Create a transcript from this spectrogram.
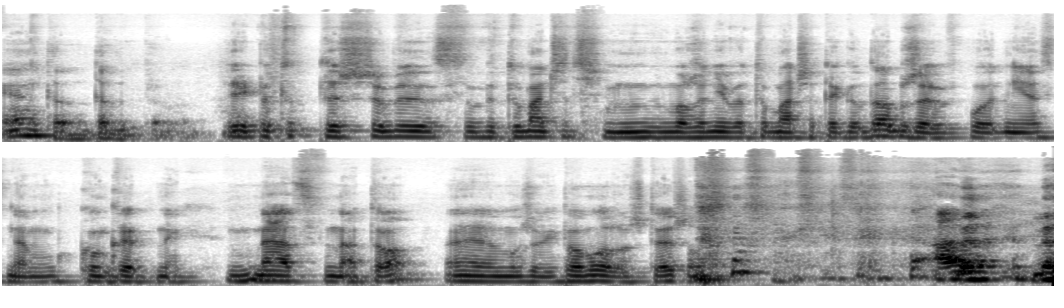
nie? To, to był problem. Jakby to też, żeby wytłumaczyć, może nie wytłumaczę tego dobrze, bo nie znam konkretnych nazw na to, e, może mi pomożesz też, ale Na,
